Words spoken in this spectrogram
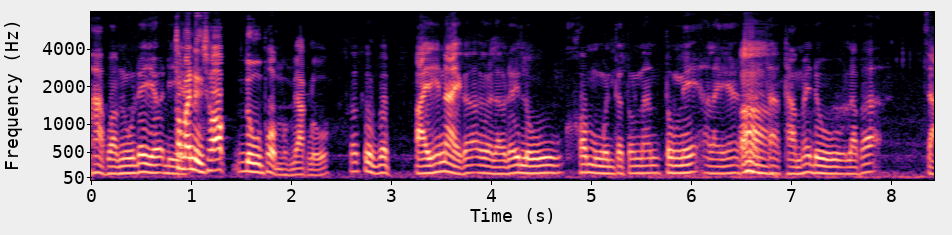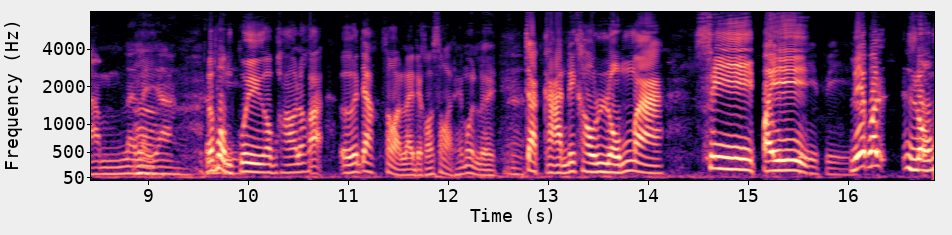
หาความรู้ได้เยอะดีทำไมถึงชอบดูผมผมอยากรู้ ก็คือแบบไปที่ไหนก็เออเราได้รู้ข้อมูลจากตรงนั้นตรงนี้อะไรเงี้ยอ่าถ้าทำให้ดูแล้วก็จำหลายๆอย่างแล้วผมคุยกับเขาแล้วก็เอออยากสอนอะไรเดี๋ยวเขาสอนให้หมดเลยอ่าจากการที่เขาล้มมาสี่ปีสี่ปี เรียกว่าล้ม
